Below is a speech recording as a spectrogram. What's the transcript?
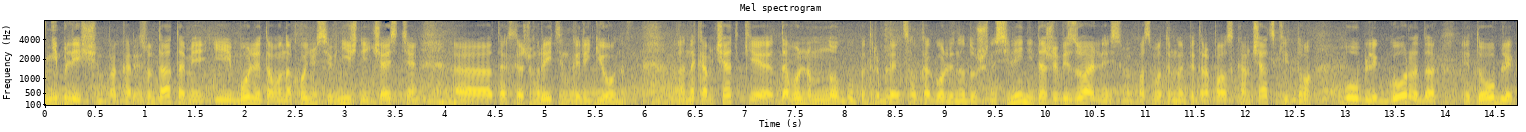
не блещем пока результатами, и более того, находимся в нижней части э, так скажем, рейтинга регионов. На Камчатке довольно много употребляется алкоголя на душу населения. И даже визуально, если мы посмотрим на Петропавловск-Камчатский, то облик города – это облик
